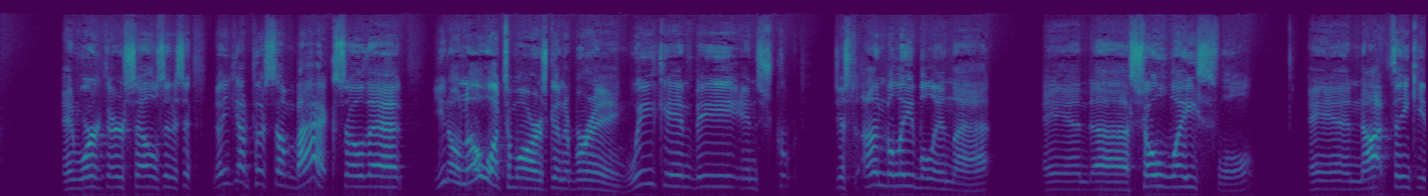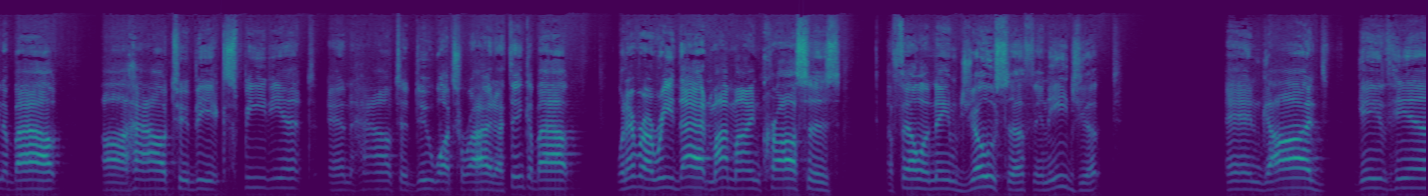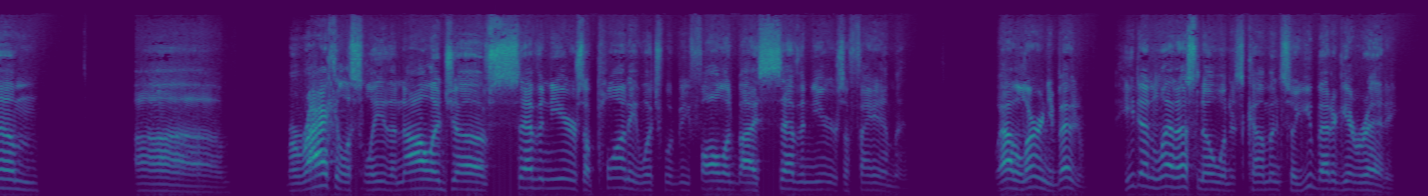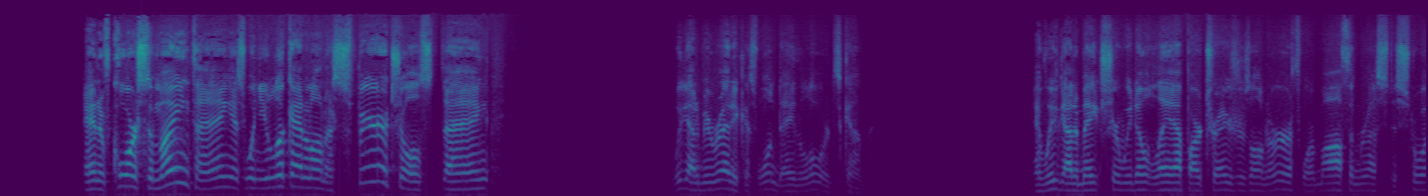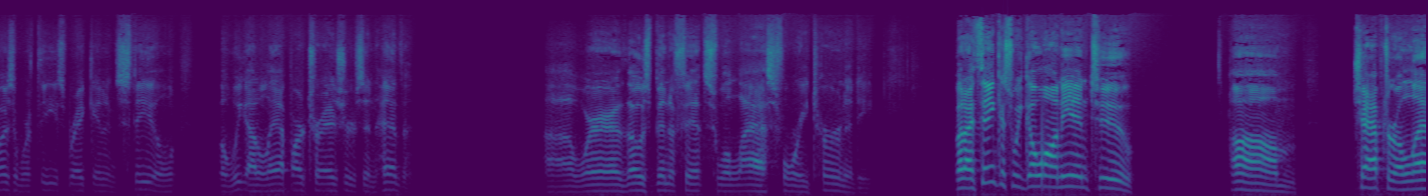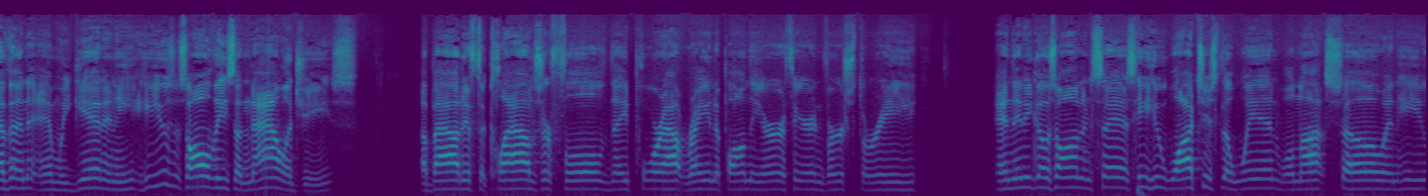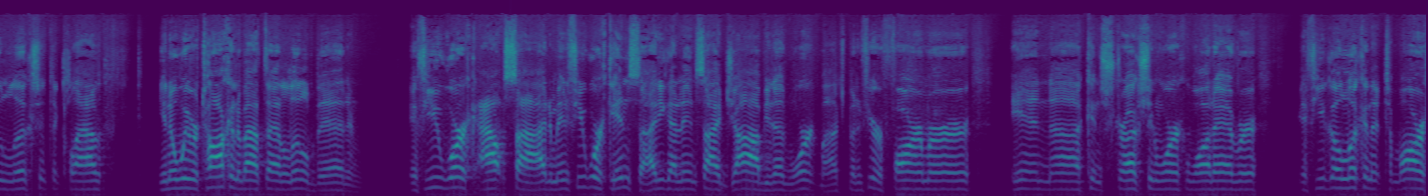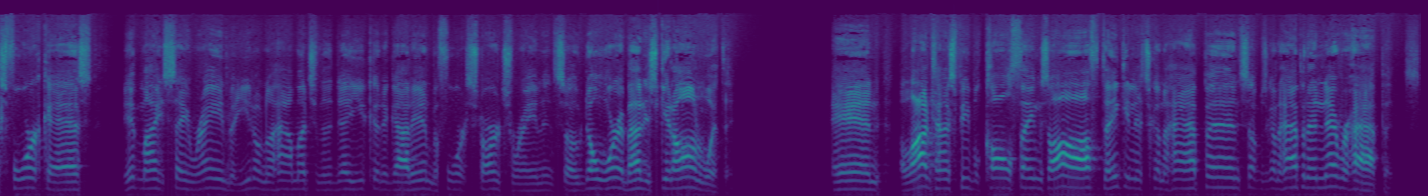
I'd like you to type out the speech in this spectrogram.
and work themselves into. No, you got to put something back so that you don't know what tomorrow is going to bring. We can be in, just unbelievable in that and uh, so wasteful and not thinking about uh, how to be expedient and how to do what's right. I think about whenever I read that, my mind crosses a fellow named Joseph in Egypt, and God gave him uh, miraculously the knowledge of seven years of plenty, which would be followed by seven years of famine. Well, to learn, you better he doesn't let us know when it's coming, so you better get ready. And of course, the main thing is when you look at it on a spiritual thing, we got to be ready because one day the Lord's coming. And we've got to make sure we don't lay up our treasures on earth where moth and rust destroys and where thieves break in and steal, but we got to lay up our treasures in heaven uh, where those benefits will last for eternity. But I think as we go on into um, chapter 11, and we get, and he, he uses all these analogies about if the clouds are full, they pour out rain upon the earth here in verse 3. And then he goes on and says, He who watches the wind will not sow, and he who looks at the clouds. You know, we were talking about that a little bit, and if you work outside, I mean, if you work inside, you got an inside job, it doesn't work much. But if you're a farmer in uh, construction work, whatever, if you go looking at tomorrow's forecast, it might say rain, but you don't know how much of the day you could have got in before it starts raining. So don't worry about it, just get on with it. And a lot of times people call things off thinking it's going to happen, something's going to happen, and it never happens.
